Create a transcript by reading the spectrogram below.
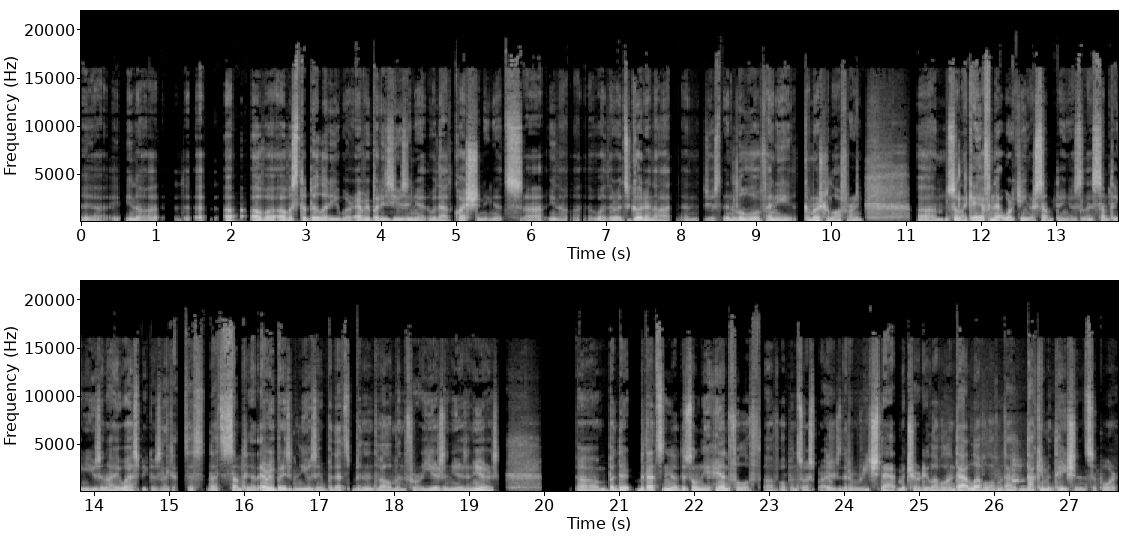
you know, uh, of a of a stability where everybody's using it without questioning its, uh, you know, whether it's good or not, and just in lieu of any commercial offering. Um, so like AFNetworking or something is, is something using iOS because like that's that's something that everybody's been using, but that's been in development for years and years and years. Um, but there, but that's you know, there's only a handful of, of open source projects that have reached that maturity level and that level of documentation and support.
